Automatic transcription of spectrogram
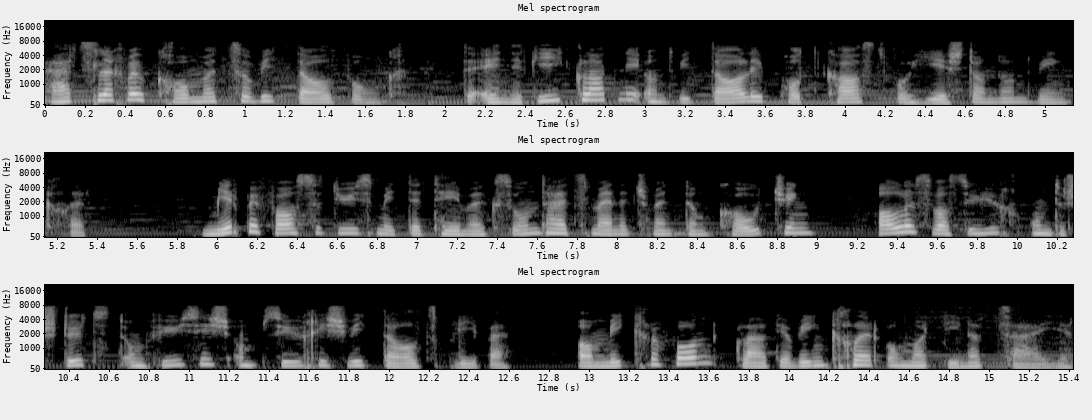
Herzlich willkommen zu Vitalfunk, der energiegeladene und vitale Podcast von Hierstand und Winkler. Wir befassen uns mit den Themen Gesundheitsmanagement und Coaching, alles was euch unterstützt, um physisch und psychisch vital zu bleiben. Am Mikrofon Claudia Winkler und Martina Zeyer.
